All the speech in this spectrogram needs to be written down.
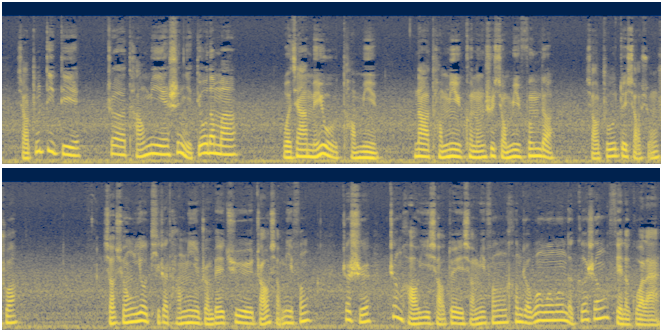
“小猪弟弟，这糖蜜是你丢的吗？”“我家没有糖蜜。”那糖蜜可能是小蜜蜂的，小猪对小熊说。小熊又提着糖蜜准备去找小蜜蜂，这时正好一小队小蜜蜂哼着嗡嗡嗡的歌声飞了过来。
